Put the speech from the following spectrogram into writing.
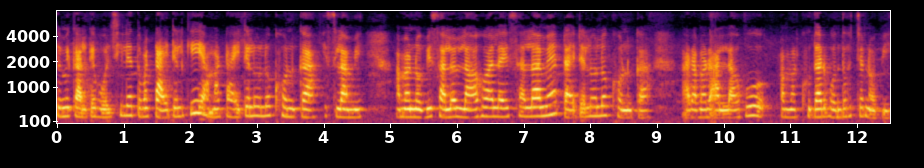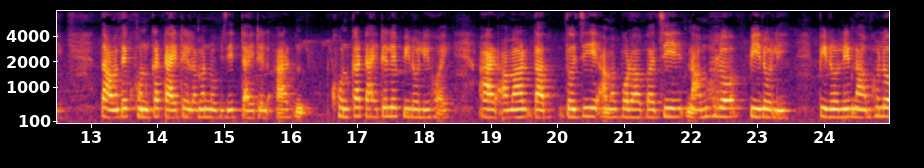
তুমি কালকে বলছিলে? তোমার টাইটেল কি? আমার টাইটেল হলো খনকা ইসলামী। আমার নবী সাল্লাহ আলাই সাল্লামের টাইটেল হলো খনকা। আর আমার আল্লাহু, আমার খুদার বন্ধু হচ্ছে নবী। তা আমাদের খনকা টাইটেল আমার নবীজির টাইটেল আর খনকা টাইটেলে পিরলি হয়। আর আমার দাদজি, আমার বড় আব্বাজির নাম হলো পিরলি। পিরলির নাম হলো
